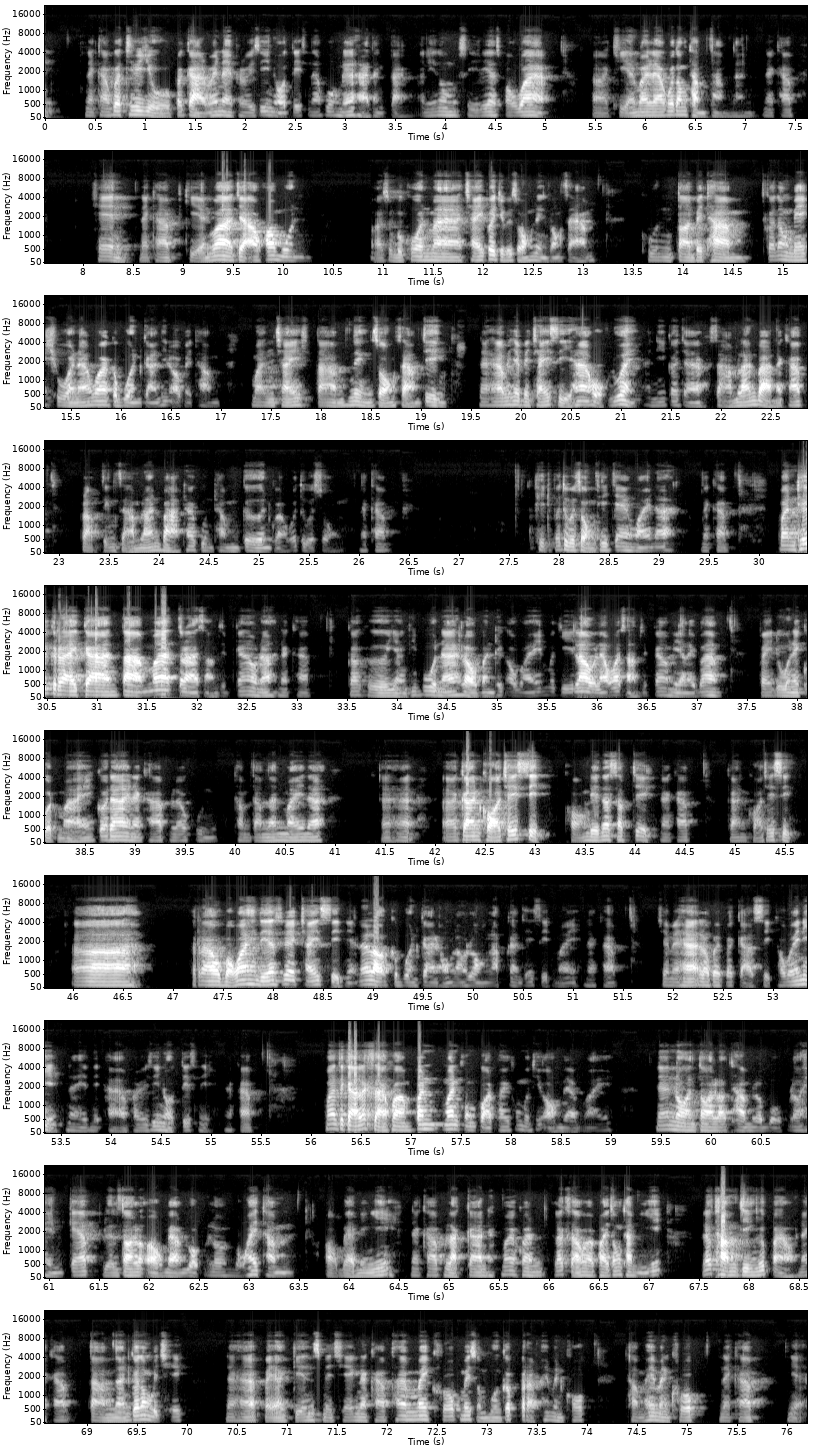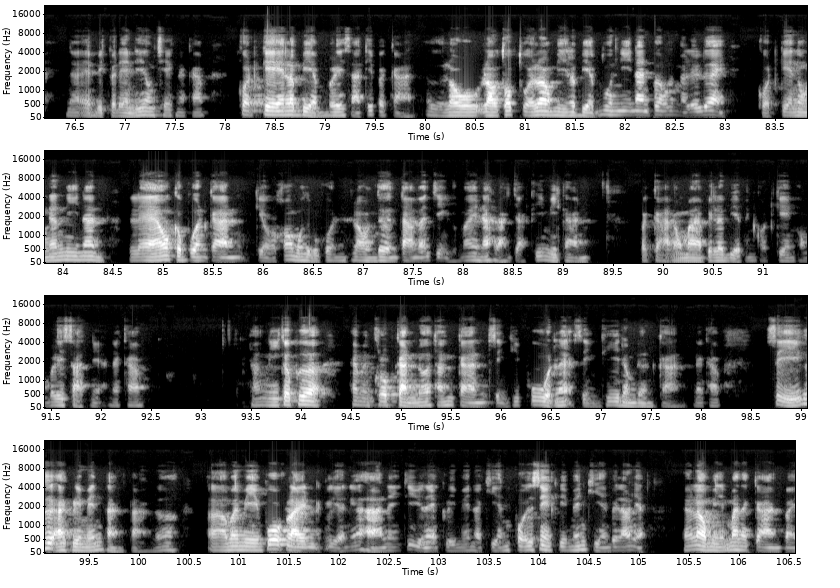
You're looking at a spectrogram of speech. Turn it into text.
นะครับก็ที่อยู่ประกาศไว้ใน privacy notice นะพวกเนื้อหาต่างๆ อันนี้ต้องซีเรียสเพราะว่า เขียนไว้แล้วก็ต้องทำตามนั้นนะครับ เช่นนะครับ เขียนว่าจะเอาข้อมูลส่วนบุคคลมาใช้เพื่อจุดประสงค์หนึ่งสองสามคุณตอนไปทำก็ต้อง make sure นะว่ากระบวนการที่เราไปทำมันใช้ตาม 1 2 3 จริงนะครับไม่ใช่ไปใช้ 4 5 6 ด้วย อันนี้ก็จะ 3 ล้านบาทนะครับ ปรับถึง 3 ล้านบาท ถ้าคุณทำเกินกว่าวัตถุประสงค์นะครับ ผิดวัตถุประสงค์ที่แจ้งไว้นะนะครับ บันทึกรายการตามมาตรา 39 นะนะครับ ก็คืออย่างที่พูดนะ เราบันทึกเอาไว้เมื่อกี้เล่าแล้วว่า 39 มีอะไรบ้าง ไปดูในกฎหมายก็ได้นะครับ แล้วคุณทำตามนั้นไหมนะนะฮะการขอใช้สิทธิ์ของ data subject นะครับ การขอใช้สิทธิ์เราบอกว่า data subject ใช้สิทธิ์เนี่ยแล้วเรากระบวนการของเรารองรับการใช้สิทธิ์ไหมนะครับใช่ไหมฮะเราไปประกาศสิทธิ์เขาไว้นี่ใน privacy notice นี่นะครับมาตรการรักษาความมั่นคงปลอดภัยข้อมูลที่ออกแบบไว้ แน่นอนตอนเราทำระบบเราเห็นแกลบหรือตอนเราออกแบบระบบเราบอกให้ทำออกแบบอย่างนี้นะครับ หลักการมาตรการรักษาความปลอดภัยต้องทำอย่างนี้ แล้วทำจริงหรือเปล่านะครับ ตามนั้นก็ต้องไปเช็คนะฮะไป against ไปเช็คนะครับ ถ้าไม่ครบไม่สมบูรณ์ก็ปรับให้มันครบทำให้มันครบนะครับเนี่ยนะอีกประเด็นที่ต้องเช็คนะครับกฎเกณฑ์ระเบียบบริษัทที่ประกาศเออเราเราทบทวนเรามีระเบียบนู่นนี่นั่นเพิ่มขึ้นมาเรื่อยๆกฎเกณฑ์ตรงนั้นนี่นั่น แล้วกระบวนการเกี่ยวกับข้อมูลส่วนบุคคลเราเดินตามนั้นจริงหรือไม่นะหลังจากที่มีการประกาศออกมาเป็นระเบียบเป็นกฎเกณฑ์ของบริษัทเนี่ยนะครับทั้งนี้ก็เพื่อให้มันครบกันเนอะทั้งการสิ่งที่พูดและสิ่งที่ดำเนินการนะครับสี่คือ agreement ต่างๆเนอะมันมีพวกรายละเอียดเนื้อหาในที่อยู่ใน agreement เขียน policy agreement เขียนไปแล้วเนี่ยแล้วเรามีมาตรการไป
